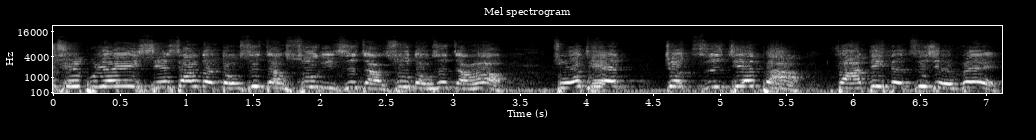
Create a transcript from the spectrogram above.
全不愿意协商的董事长苏理事长苏董事长哈，昨天就直接把法定的资遣费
